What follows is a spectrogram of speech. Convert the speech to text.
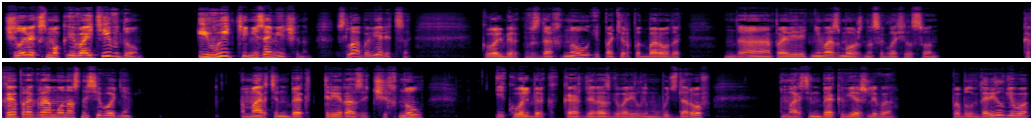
Человек смог и войти в дом, и выйти незамеченным. Слабо верится. Кольберг вздохнул и потер подбородок. — Да, поверить невозможно, — согласился он. — Какая программа у нас на сегодня? Мартин Бек три раза чихнул — и Кольберг каждый раз говорил ему «Будь здоров». Мартин Бек вежливо поблагодарил его.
